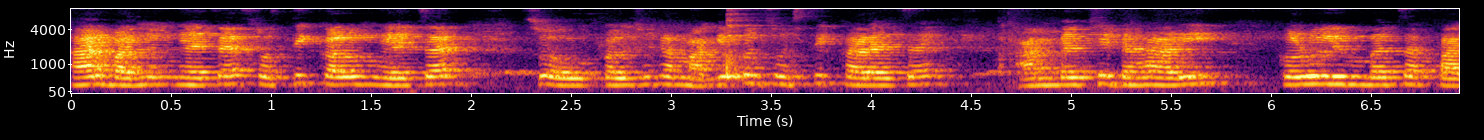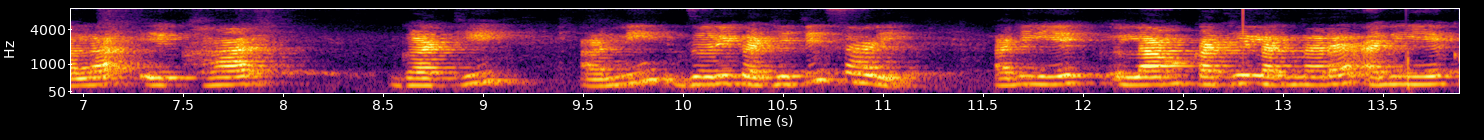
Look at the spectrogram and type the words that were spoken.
हार बांधून घ्यायचा आहे स्वस्तिक काढून घ्यायचा आहे. स्व कलशाच्या मागे पण स्वस्तिक काढायचं आहे. आंब्याची डहाळी कडुलिंबाचा पाला एक हार गाठी आणि जरी काठीची साडी. आणि एक लांब काठी लागणार आहे आणि एक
